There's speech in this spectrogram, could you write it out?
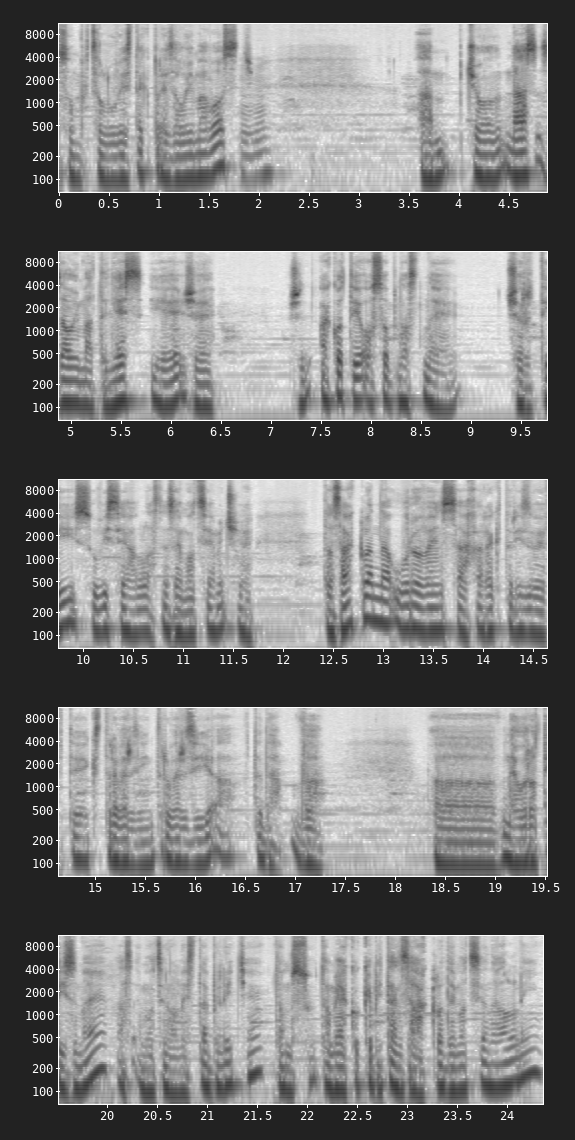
Som chcel uvieť tak pre zaujímavosť. Mm-hmm. A čo nás zaujíma dnes je, že, že ako tie osobnostné črty súvisia vlastne s emóciami. Čiže tá základná úroveň sa charakterizuje v tej extraverzii, introverzii a teda v, v neurotizme a s emocionálnej stabilite. Tam, sú, tam je ako keby ten základ emocionálny.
